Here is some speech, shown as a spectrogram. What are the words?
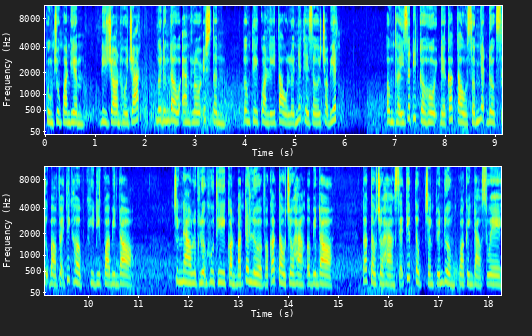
Cùng chung quan điểm, Bijon Hojat, người đứng đầu Anglo Eastern, công ty quản lý tàu lớn nhất thế giới cho biết. Ông thấy rất ít cơ hội để các tàu sớm nhận được sự bảo vệ thích hợp khi đi qua Biển Đỏ. Chừng nào lực lượng Houthi còn bắn tên lửa vào các tàu chở hàng ở Biển Đỏ, các tàu chở hàng sẽ tiếp tục tránh tuyến đường qua kênh đảo Suez.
